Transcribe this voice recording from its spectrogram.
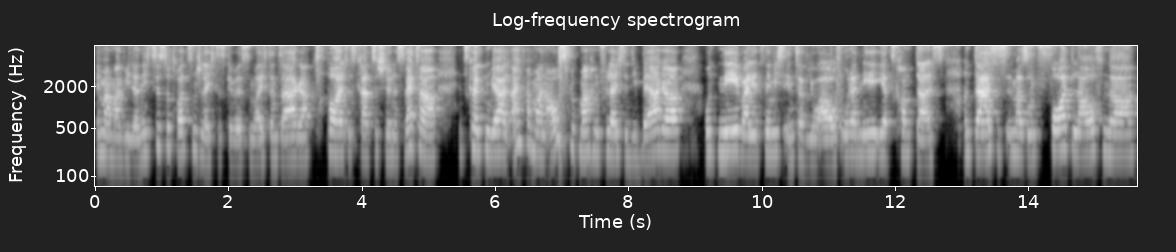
immer mal wieder, nichtsdestotrotz ein schlechtes Gewissen, weil ich dann sage, boah, jetzt ist gerade so schönes Wetter, jetzt könnten wir halt einfach mal einen Ausflug machen, vielleicht in die Berge und nee, weil jetzt nehme ich das Interview auf oder nee, jetzt kommt das. Und da ist es immer so ein fortlaufender,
